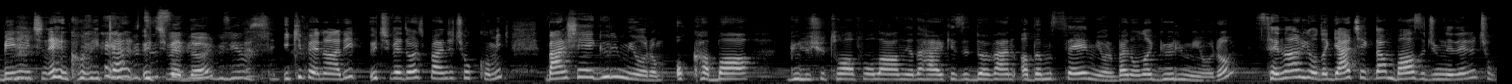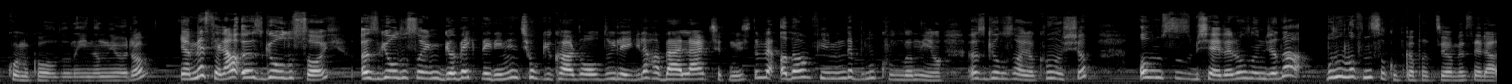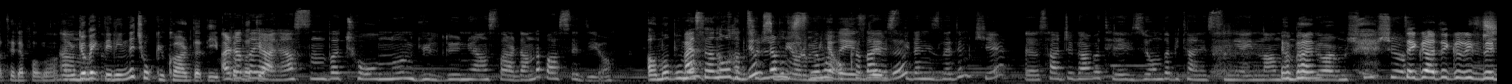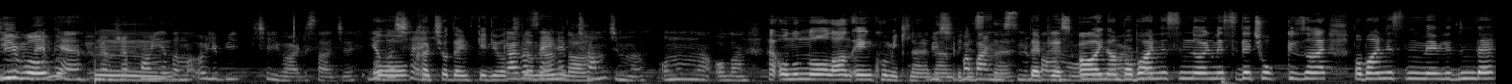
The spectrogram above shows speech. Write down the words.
Benim için en komikler Bütün 3 ve seriyi 4. biliyorsun. İki fena değil. 3 ve 4 bence çok komik. Ben şeye gülmüyorum. O kaba, gülüşü tuhaf olan ya da herkesi döven adamı sevmiyorum. Ben ona gülmüyorum. Senaryoda gerçekten bazı cümlelerin çok komik olduğuna inanıyorum. Ya mesela Özge Ulusoy. Özge Ulusoy'un göbek deliğinin çok yukarıda olduğu ile ilgili haberler çıkmıştı ve adam filminde bunu kullanıyor. Özge Ulusoy'la konuşup olumsuz bir şeyler olunca da bunun lafını sokup kapatıyor mesela telefonu. Hani göbek deliğinde çok yukarıda deyip Arada kapatıyor. yani aslında çoğunluğun güldüğü nüanslardan da bahsediyor. Ama bu mesela ne oldu biliyor musun? Bunu hatırlamıyorum bile. sinemada O kadar izledim. eskiden izledim ki e, sadece galiba televizyonda bir tanesini yayınlandığını Ya ben görmüştüm. Şu Tekrar tekrar izlediğim Çin'de oldu. mi? Hmm. Japonya'da mı? Öyle bir şey vardı sadece. Ya o da şey. kaço denk geliyor Galiba hatırlamıyorum Zeynep da. Çamcı mı? Onunla olan. Ha, onunla olan en komiklerden Bir şey, birisi. babaannesinin Depres. falan Aynen vardı. babaannesinin ölmesi de çok güzel. Babaannesinin mevlidinde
